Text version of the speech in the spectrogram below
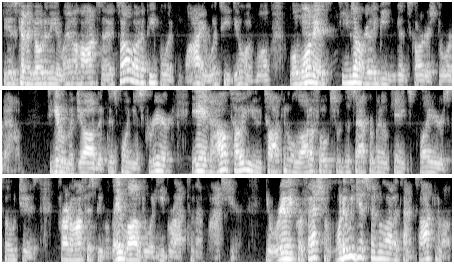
is going to go to the Atlanta Hawks. I saw a lot of people like, why? What's he doing? Well, well, one is teams aren't really beating Vince Carter's door down to give him a job at this point in his career. And I'll tell you, talking to a lot of folks with the Sacramento Kings, players, coaches, front office people, they loved what he brought to them last year. You're really professional. What did we just spend a lot of time talking about?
